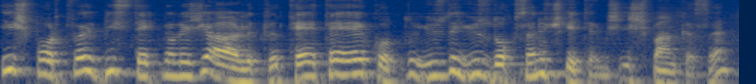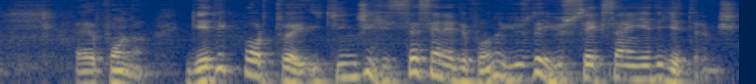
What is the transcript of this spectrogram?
İş portföy biz teknoloji ağırlıklı TTE kodlu %193 getirmiş İş Bankası e, fonu. Gedik portföy ikinci hisse senedi fonu %187 getirmiş.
